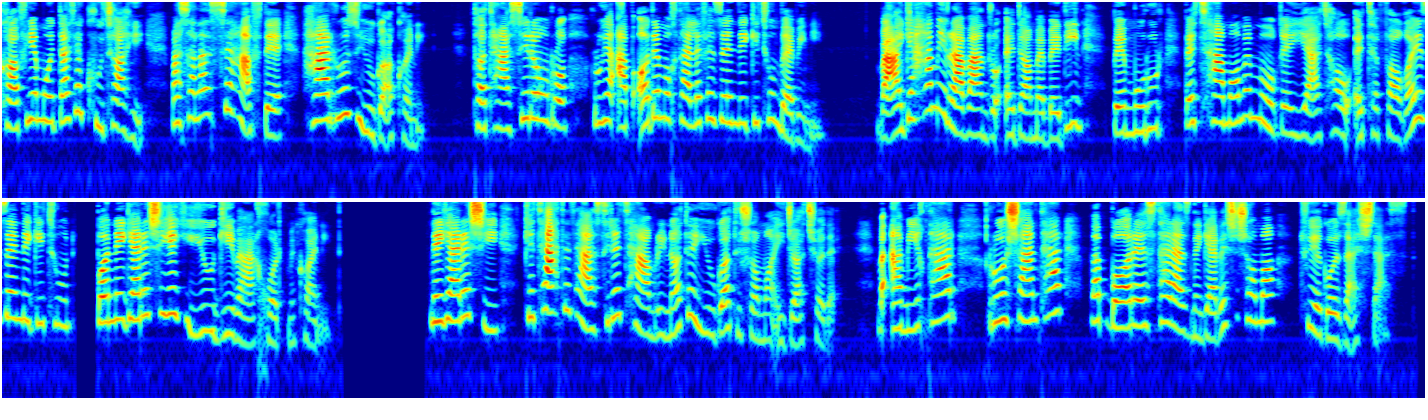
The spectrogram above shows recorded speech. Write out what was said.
کافی مدت کوتاهی مثلا سه هفته هر روز یوگا کنید تا تاثیر اون رو روی ابعاد مختلف زندگیتون ببینید و اگه همین روند رو ادامه بدین به مرور به تمام موقعیت ها و اتفاقای زندگیتون با نگرش یک یوگی برخورد می‌کنید. نگرشی که تحت تاثیر تمرینات یوگا تو شما ایجاد شده و عمیقتر، روشنتر و بارزتر از نگرش شما توی گذشته است.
